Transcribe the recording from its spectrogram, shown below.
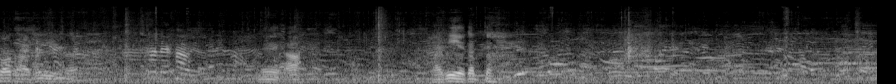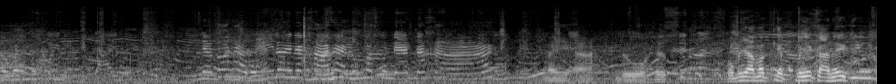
รอถ่ายพระเอกนะนี่อะถ่ายพี่เอกกันจ้ะเดี๋ยวต้นแถวนี้เลยนะคะถ่ายรูปกับคุณแนทนะคะนี่อะดูผมพยายามมาเก็บบรรยากาศให้ค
